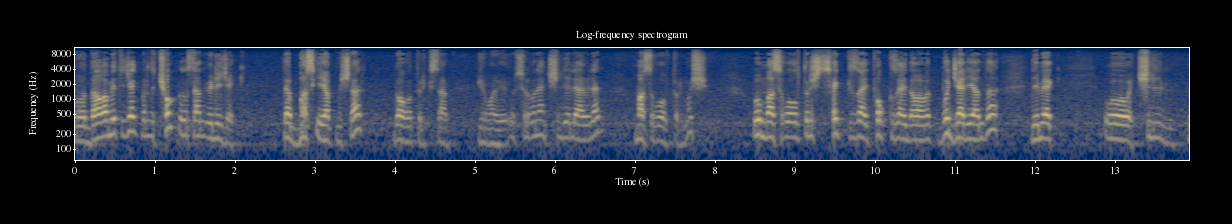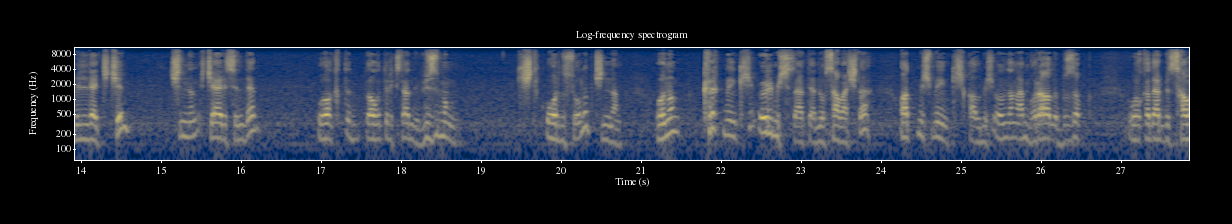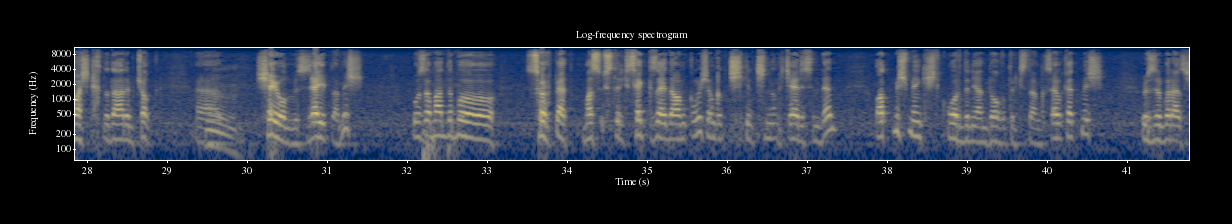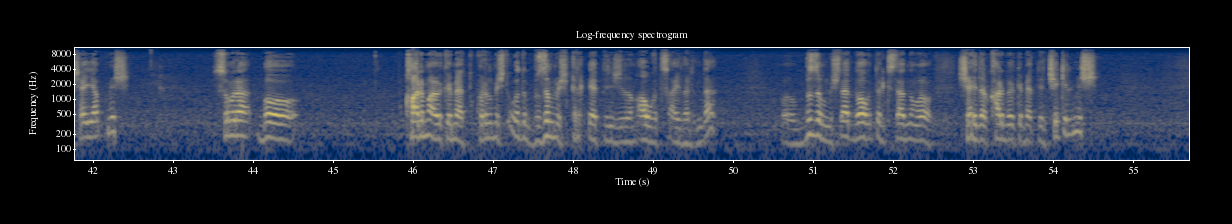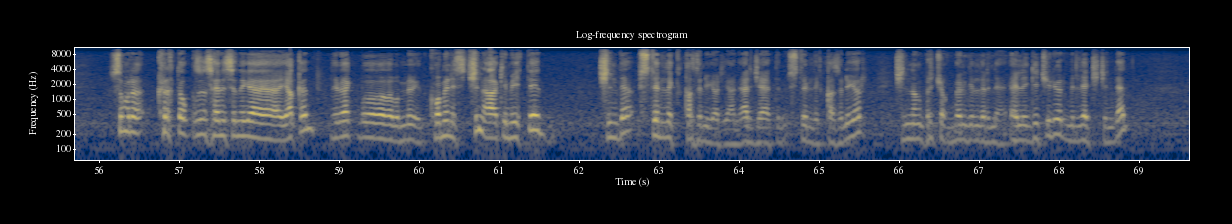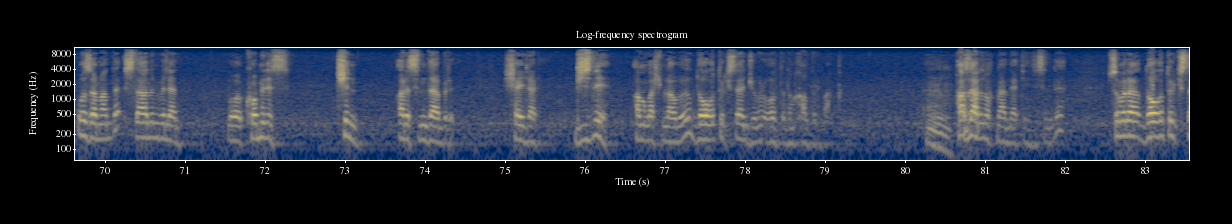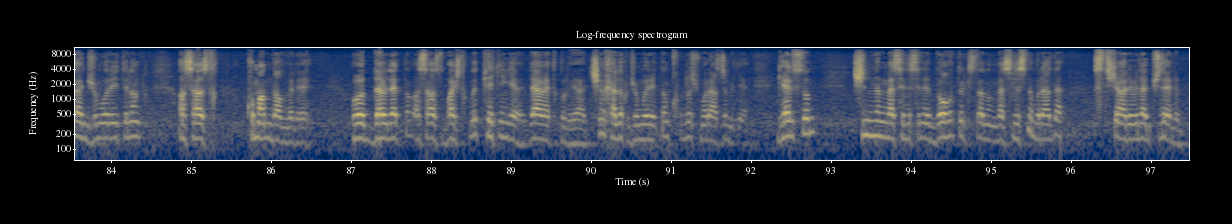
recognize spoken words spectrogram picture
Bu devam edecek. Burada çok insan ölecek. De baskı yapmışlar. Doğu Türkistan Cumhuriyeti. Sonra Çinliler bile masaya oturmuş. Bu masaya oturuş 8 ay, 9 ay devam et. Bu ceryanda demek o Çin millet için Çin'in içerisinden o vakitte Doğu Türkistan'da 100 bin kişilik ordusu olup Çin'den. Onun 40 bin kişi ölmüş zaten o savaşta. 60 bin kişi kalmış. Ondan hem morali bozuk. O kadar bir savaş iktidarım çok e, şey olmuş, zayıflamış. O zaman da bu sohbet üstündeki 8 ay devam kılmış. Onun kişi Çin'in içerisinden 60 bin kişilik ordunu yani Doğu Türkistan'a sevk etmiş. Özür biraz şey yapmış. Sonra bu karma hükümet kurulmuştu. O da buzulmuş 47. yılın Ağustos aylarında. O Buzulmuşlar. Doğu Türkistan'ın o şeyler karma hükümetten çekilmiş. Sonra 49 senesine yakın demek bu komünist Çin hakimiyeti Çin'de üstünlük kazanıyor yani her cihetten üstünlük kazanıyor. Çin'in birçok bölgelerini ele geçiriyor millet içinden. O zaman da Stalin bilen bu komünist Çin arasında bir şeyler gizli anlaşmalar var. Doğu Türkistan Cumhuriyeti ortadan kaldırmak. Pazarlıklar neticesinde. Sonra Doğu Türkistan Cumhuriyeti'nin asas kumandaları, o devletin asas başlıklı Pekin'e davet kılıyor. Çin Halk Cumhuriyeti'nin kuruluş murasimi gelsin. Çin'in meselesini, Doğu Türkistan'ın meselesini burada istişare ile çözelim.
